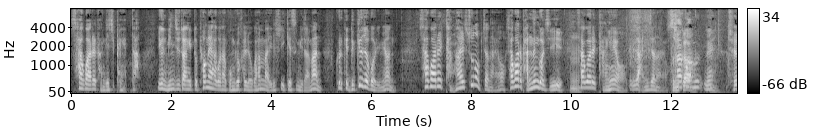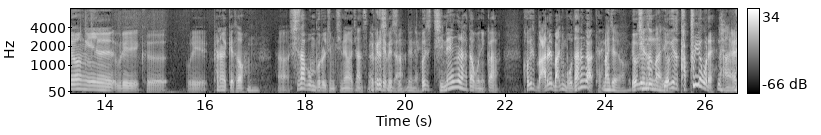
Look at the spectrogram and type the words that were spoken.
사과를 강제 집행했다. 이건 민주당이 또 폄훼하거나 공격하려고 한 말일 수 있겠습니다만 그렇게 느껴져 버리면 사과를 당할 수는 없잖아요. 사과를 받는 거지 음. 사과를 당해요. 그게 아니잖아요. 보니까 사과, 네. 최영일 우리 그 우리 패널께서 음. 어, 시사본부를 지금 진행하지 않습니까? 아, 그렇습니다. KBS. 거기서 진행을 하다 보니까 거기서 말을 많이 못하는 것 같아. 맞아요. 여기서 여기서 다 풀려고 그래. 네. 아, 예.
